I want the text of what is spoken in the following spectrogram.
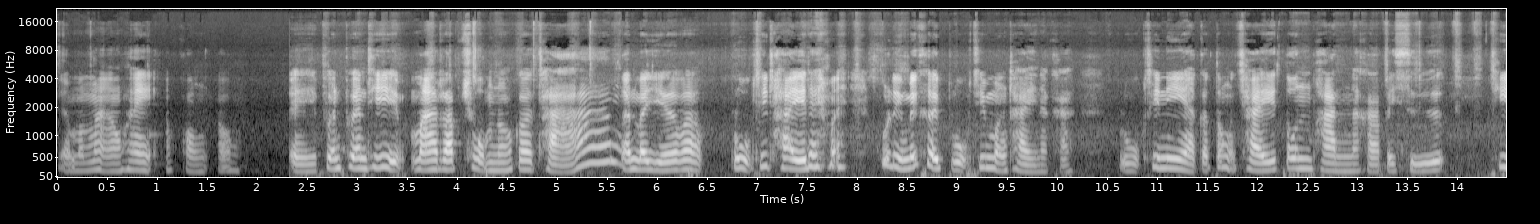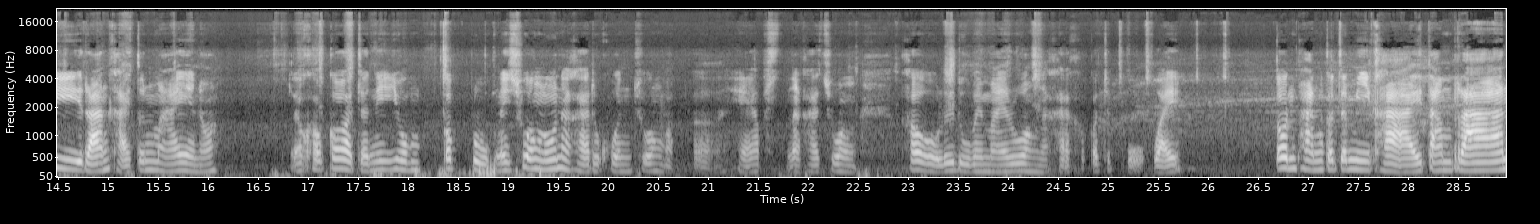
เดี๋ยวมาม่าเอาให้ เอาของเอา เออเพื่อนเพื่อนที่มารับชมเนาะก็ถามกันมาเยอะว่าปลูกที่ไทยได้ไหมผู้หญิงไม่เคยปลูกที่เมืองไทยนะคะ ปลูกที่นี่ก็ต้องใช้ต้นพันธุ์นะคะ ไปซื้อที่ร้านขายต้นไม้อะเนาะแล้วเขาก็จะนิยมก็ปลูกในช่วงนู้นนะคะ ทุกคนช่วงแบบเอ่อแฮปนะคะ ช่วงเข้าฤดูใบไม้ร่วงนะคะเขาก็จะปลูกไว้ ต้นพันธุ์ก็จะมีขายตามร้าน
